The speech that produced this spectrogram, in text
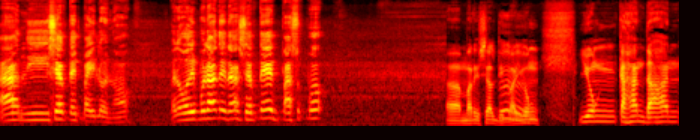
ha? ni Sir Ted Pailon. No? Panoorin po natin ha, Sir Ted, pasok po. Ah, Maricel, di ba? Yung yung kahandaan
